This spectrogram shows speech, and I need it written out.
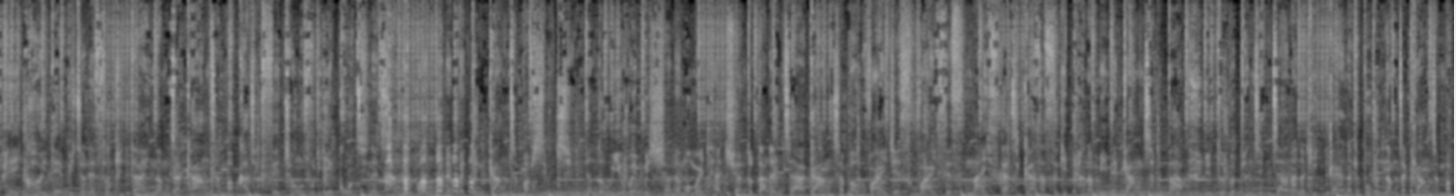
페이커의 데뷔 전에 썩히 따인 남자 강찬밥 카직스의 정수리에 꽂히는 창문. 왕관을 뺏긴 강찬밥 17년도 이후 앰비션의 몸을 탈취한 또 다른 자 강찬밥. YJS YSS 나이스까지 가사 쓰기 편한 밈의 강찬밥. 유튜브 편집자 나는 기깔나게 뽑은 남자 강찬밥.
